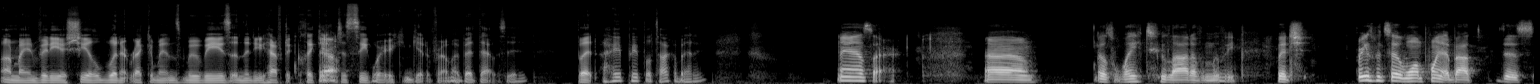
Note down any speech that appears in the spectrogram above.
on my Nvidia Shield when it recommends movies, and then you have to click Yeah. it to see where you can get it from. I bet that was it. But I hear people talk about it. yeah, it's alright. Um, it was way too loud of a movie, which brings me to one point about this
